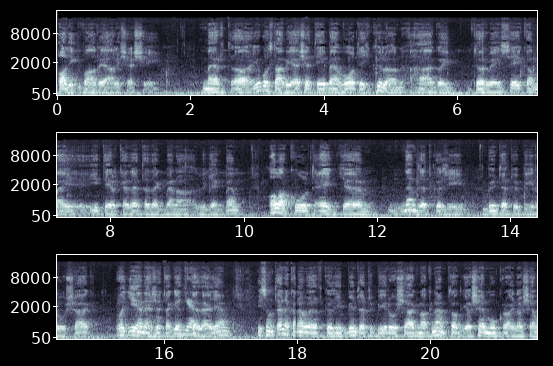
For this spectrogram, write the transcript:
alig van reális esély. Mert a Jugoszlávia esetében volt egy külön hágai törvényszék, amely ítélkezett ezekben az ügyekben. Alakult egy nemzetközi büntetőbíróság, hogy ilyen eseteket kezeljem, Viszont ennek a Nemzetközi Büntetőbíróságnak nem tagja sem Ukrajna, sem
